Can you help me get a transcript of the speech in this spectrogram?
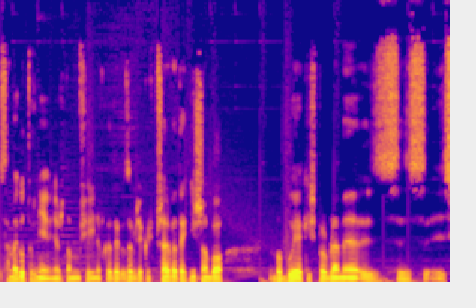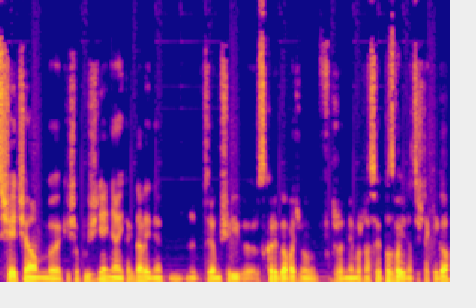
samego turnieju, nie? że tam musieli na przykład zrobić jakąś przerwę techniczną, bo, bo były jakieś problemy z, z, z siecią, jakieś opóźnienia i tak dalej, które musieli skorygować, bo w grze nie można sobie pozwolić na coś takiego,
